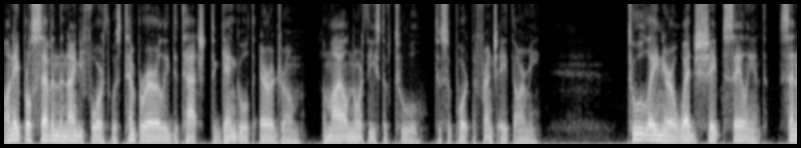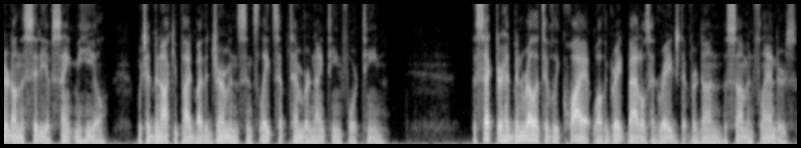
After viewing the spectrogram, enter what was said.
On April 7, the 94th was temporarily detached to Gengoult Aerodrome, a mile northeast of Toul, to support the French Eighth Army. Toul lay near a wedge-shaped salient centered on the city of Saint-Mihiel, which had been occupied by the Germans since late September 1914. The sector had been relatively quiet while the great battles had raged at Verdun, the Somme, and Flanders,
